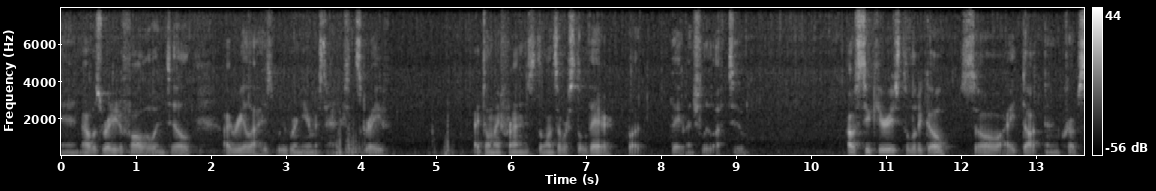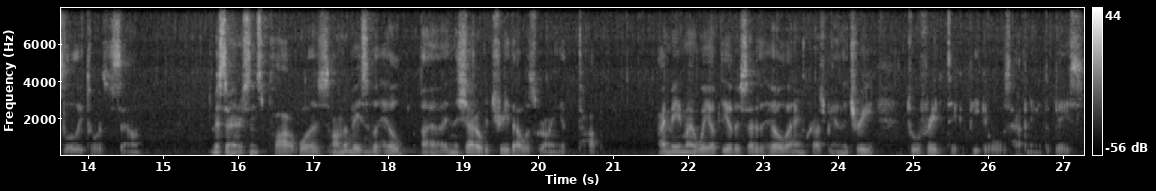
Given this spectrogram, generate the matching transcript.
and I was ready to follow until I realized we were near Mr. Henderson's grave. I told my friends, the ones that were still there, but they eventually left too. I was too curious to let it go, so I ducked and crept slowly towards the sound. Mr. Henderson's plot was on the base of a hill, uh, in the shadow of a tree that was growing at the top. I made my way up the other side of the hill and crouched behind the tree, too afraid to take a peek at what was happening at the base.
